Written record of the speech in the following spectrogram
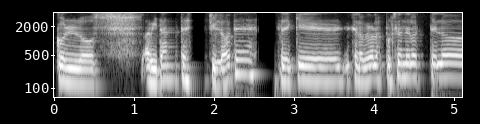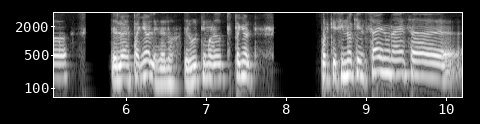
con los habitantes chilotes de que se logró la expulsión de los, de los, de los españoles, de los, del último reducto español. Porque si no, quién sabe, en una de esas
